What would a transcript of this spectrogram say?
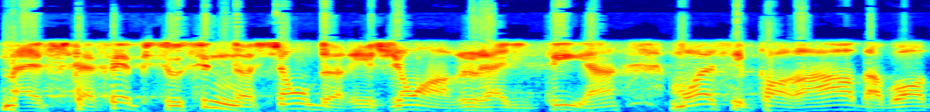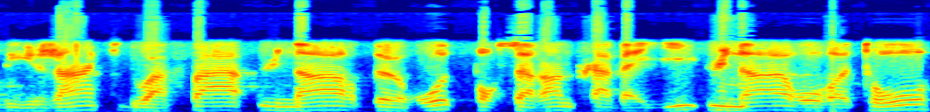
Ben, tout à fait. Puis c'est aussi une notion de région en ruralité. Hein. Moi, c'est pas rare d'avoir des gens qui doivent faire une heure de route pour se rendre travailler, une heure au retour.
